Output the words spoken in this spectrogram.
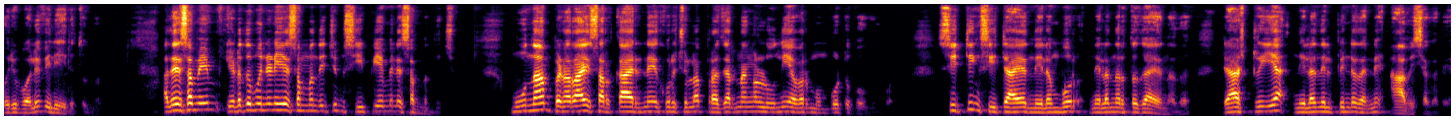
ഒരുപോലെ വിലയിരുത്തുന്നുണ്ട്. അതേസമയം ഇടതുമുന്നണിയെ സംബന്ധിച്ചും സി പി എമ്മിനെ സംബന്ധിച്ചും മൂന്നാം പിണറായി സർക്കാരിനെ കുറിച്ചുള്ള പ്രചരണങ്ങളിലൂന്നി അവർ മുമ്പോട്ട് പോകുമ്പോൾ സിറ്റിംഗ് സീറ്റായ നിലമ്പൂർ നിലനിർത്തുക എന്നത് രാഷ്ട്രീയ നിലനിൽപ്പിന്റെ തന്നെ ആവശ്യകതയാണ്.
